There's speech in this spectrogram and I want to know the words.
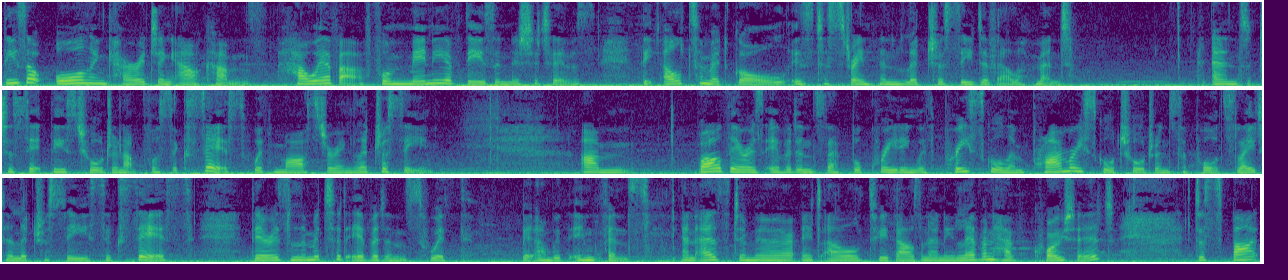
These are all encouraging outcomes. However, for many of these initiatives, the ultimate goal is to strengthen literacy development and to set these children up for success with mastering literacy. Um, while there is evidence that book reading with preschool and primary school children supports later literacy success, there is limited evidence with Uh, with infants. And as Demer et al. 2011 have quoted, Despite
